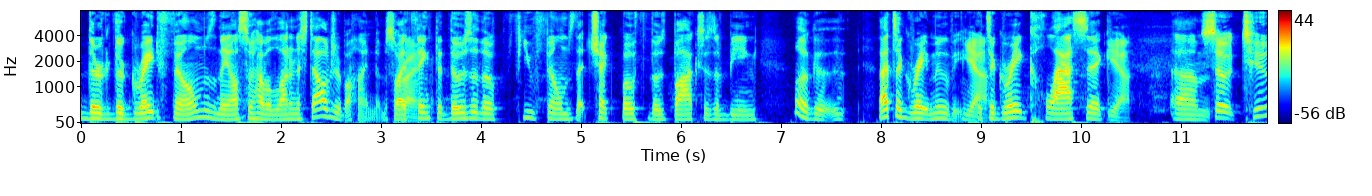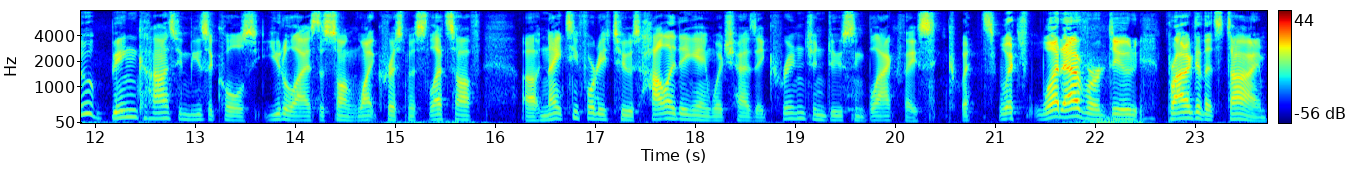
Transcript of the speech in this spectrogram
they're they're great films, and they also have a lot of nostalgia behind them. So I think that those are the few films that check both of those boxes of being look. uh, That's a great movie. Yeah. it's a great classic. Yeah. Um, So two Bing Crosby musicals utilize the song "White Christmas." Let's off Uh, 1942's Holiday Inn, which has a cringe-inducing blackface sequence. Which, whatever, dude, product of its time.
